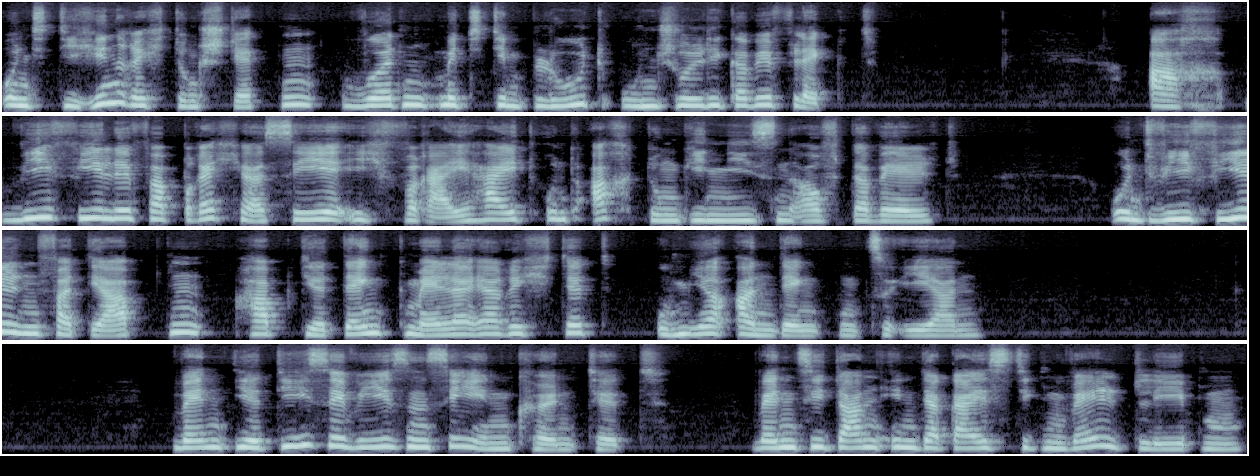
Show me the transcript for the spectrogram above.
und die Hinrichtungsstätten wurden mit dem Blut Unschuldiger befleckt. Ach, wie viele Verbrecher sehe ich Freiheit und Achtung genießen auf der Welt. Und wie vielen Verderbten habt ihr Denkmäler errichtet, um ihr Andenken zu ehren. Wenn ihr diese Wesen sehen könntet, wenn sie dann in der geistigen Welt leben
